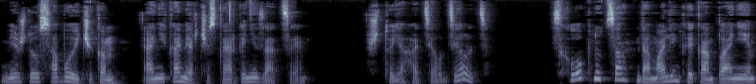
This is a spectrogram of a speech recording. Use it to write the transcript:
между собойчиком, а не коммерческой организацией. Что я хотел делать? Схлопнуться до маленькой компании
